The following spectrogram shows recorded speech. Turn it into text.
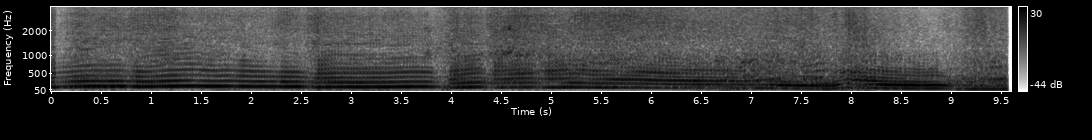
Mm-hmm.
